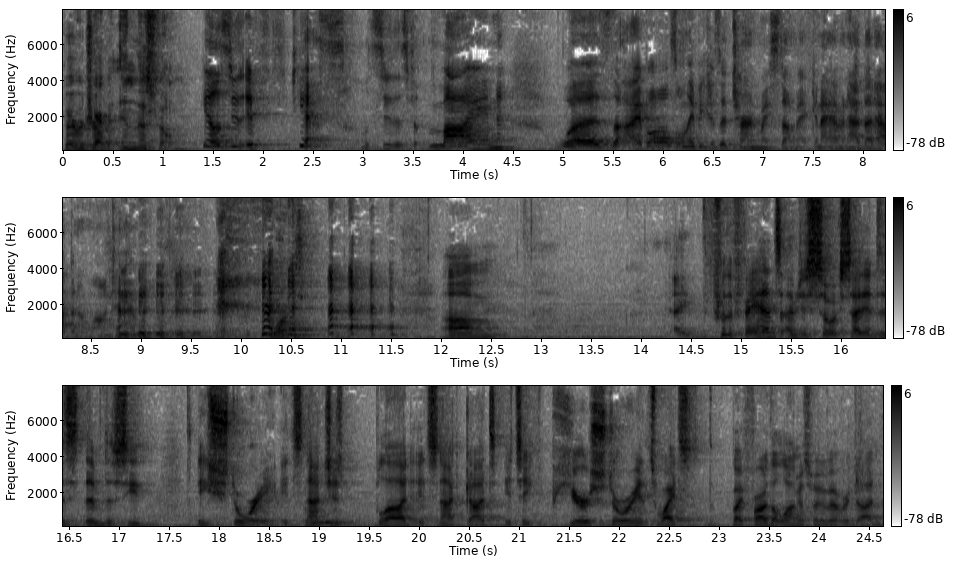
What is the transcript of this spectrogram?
Favorite trap in this film? Yeah, let's do. If yes, let's do this. film. Mine was the eyeballs, only because it turned my stomach, and I haven't had that happen in a long time. What? Um, I, for the fans, I'm just so excited to them to see a story. It's not mm. just blood. It's not guts. It's a pure story. That's why it's by far the longest one we've ever done,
